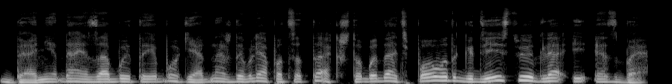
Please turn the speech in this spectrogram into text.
Да не дай забытые боги однажды вляпаться так, чтобы дать повод к действию для ИСБ.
